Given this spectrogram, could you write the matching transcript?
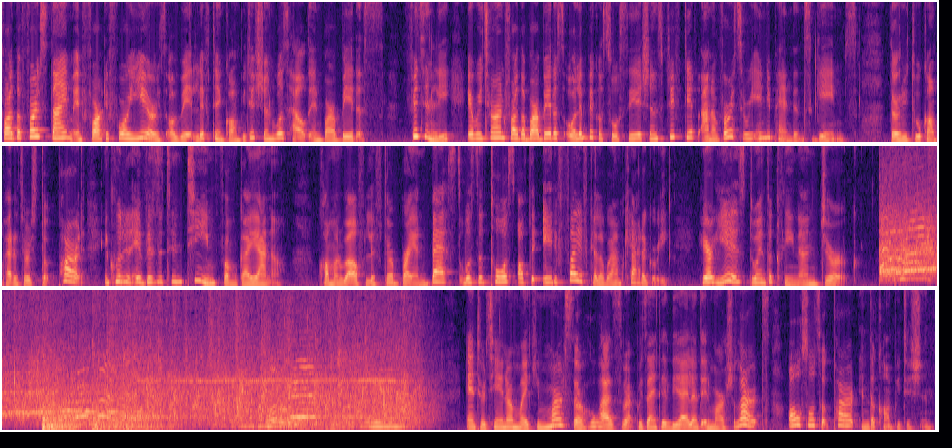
For the first time in 44 years, a weightlifting competition was held in Barbados. Fittingly, it returned for the Barbados Olympic Association's 50th anniversary Independence Games. 32 competitors took part, including a visiting team from Guyana. Commonwealth lifter Brian Best was the toast of the 85 kilogram category. Here he is doing the clean and jerk. Entertainer Mikey Mercer, who has represented the island in martial arts, also took part in the competition.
